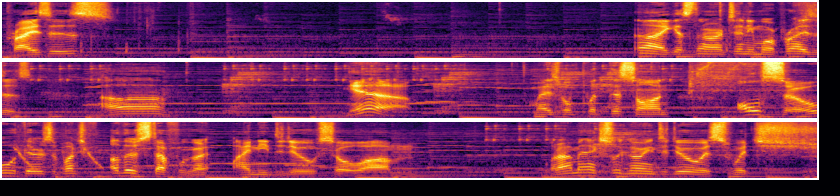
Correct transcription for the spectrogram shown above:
prizes? Oh, I guess there aren't any more prizes. Uh, yeah. Might as well put this on. Also, there's a bunch of other stuff we're going I need to do, so um what I'm actually going to do is switch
